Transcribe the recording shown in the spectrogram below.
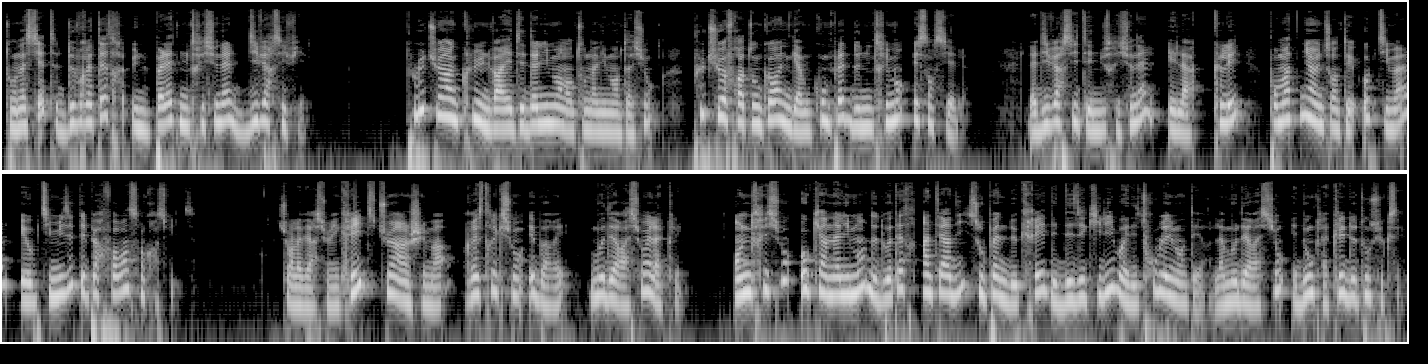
ton assiette devrait être une palette nutritionnelle diversifiée. Plus tu inclus une variété d'aliments dans ton alimentation, plus tu offres à ton corps une gamme complète de nutriments essentiels. La diversité nutritionnelle est la clé pour maintenir une santé optimale et optimiser tes performances en CrossFit. Sur la version écrite, tu as un schéma restriction et barré, modération est la clé. En nutrition, aucun aliment ne doit être interdit sous peine de créer des déséquilibres et des troubles alimentaires. La modération est donc la clé de ton succès.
